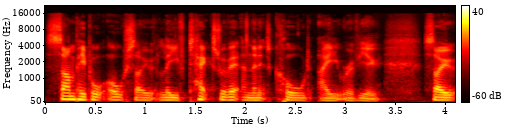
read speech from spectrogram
Some people also leave text with it and then it's called a review. So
